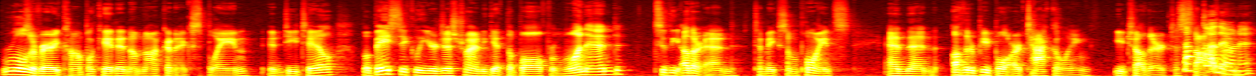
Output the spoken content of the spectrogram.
rules are very complicated. I'm not going to explain in detail, but basically you're just trying to get the ball from one end to the other end to make some points and then other people are tackling each other to サッ stop カーだよ them. ね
